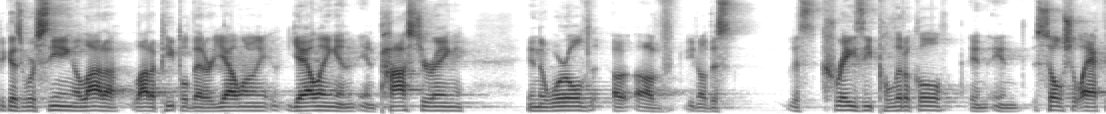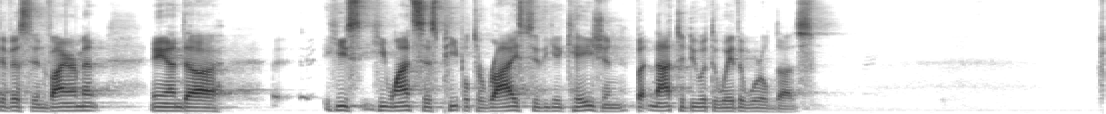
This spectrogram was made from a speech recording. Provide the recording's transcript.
Because we're seeing a lot of, a lot of people that are yelling, yelling and, and posturing in the world of, of you know, this, this crazy political and, and social activist environment. And, uh, he wants his people to rise to the occasion, but not to do it the way the world does.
